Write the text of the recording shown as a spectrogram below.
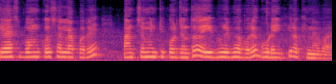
ଗ୍ୟାସ୍ ବନ୍ଦ କରିସାରିଲା ପରେ ପାଞ୍ଚ ମିନିଟ୍ ପର୍ଯ୍ୟନ୍ତ ଏଇଭଳି ଭାବରେ ଘୋଡ଼େଇକି ରଖିନେବା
